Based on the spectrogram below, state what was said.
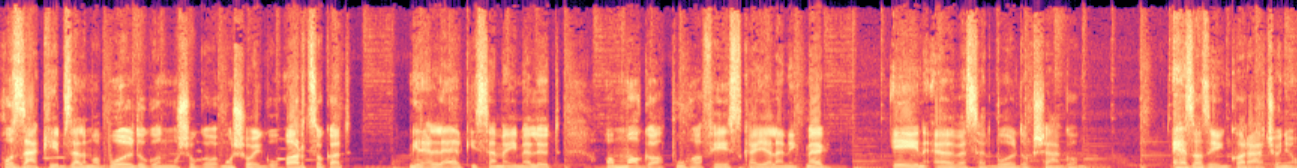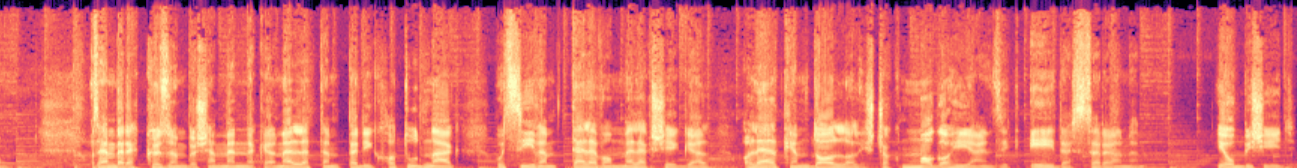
Hozzá képzelem a boldogon mosogó, mosolygó arcokat, mire lelki szemeim előtt a maga puha fészke jelenik meg, én elveszett boldogságom. Ez az én karácsonyom. Az emberek közömbösen mennek el mellettem, pedig ha tudnák, hogy szívem tele van melegséggel, a lelkem dallal, és csak maga hiányzik, édes szerelmem. Jobb is így.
